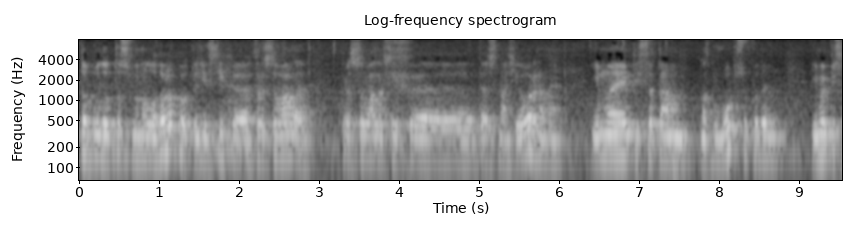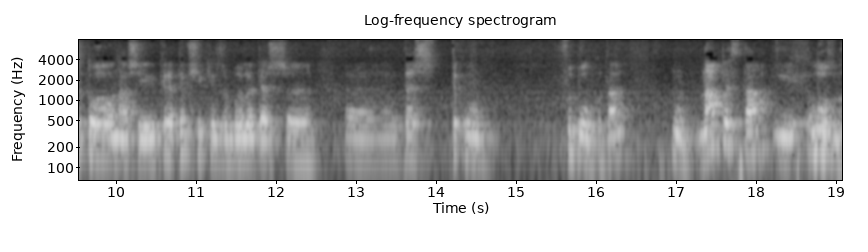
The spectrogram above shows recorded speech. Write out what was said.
То було то з минулого року, тоді всіх е, пресували, пресували всіх е, теж наші органи. І ми після там, у нас був обшук один, і ми після того наші креативщики зробили теж, е, е, теж таку футболку, так? Ну, напис та, і лозунг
